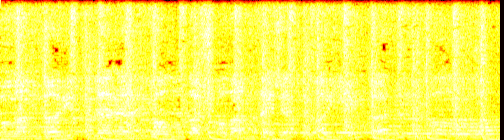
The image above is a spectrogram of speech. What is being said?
olan gariplere Yoldaş olan Recep Tayyip Erdoğan.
